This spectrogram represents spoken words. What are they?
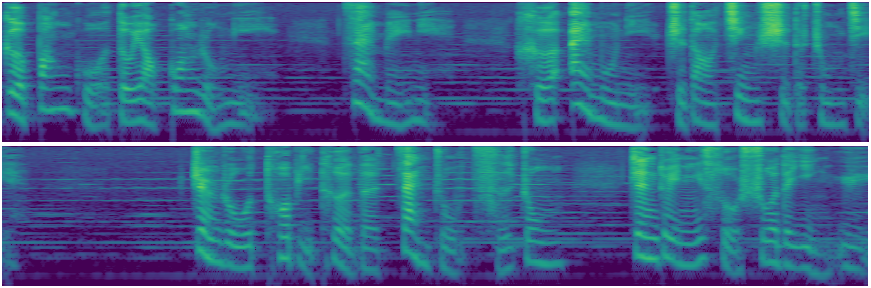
各邦国都要光荣你、赞美你和爱慕你，直到今世的终结。正如托比特的赞助词中针对你所说的隐喻，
